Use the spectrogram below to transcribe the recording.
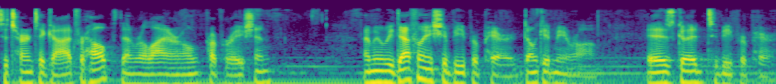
to turn to God for help than rely on our own preparation? I mean, we definitely should be prepared, don't get me wrong. It is good to be prepared.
